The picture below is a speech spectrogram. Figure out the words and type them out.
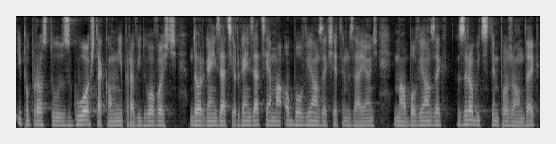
i po prostu zgłoś taką nieprawidłowość do organizacji. Organizacja ma obowiązek się tym zająć i ma obowiązek zrobić z tym porządek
